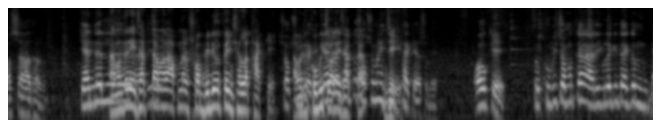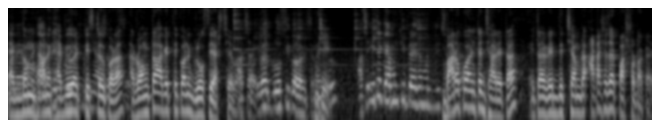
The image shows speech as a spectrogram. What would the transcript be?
অসাধারণ। ক্যান্ডেল আমাদের এই ঝাড়টা আমার আপনার সব ভিডিওতে ইনশাল্লাহ থাকে। আমাদের খুবই চলে ঝাড়টা। জি। থাকে আসলে। ওকে তো খুবই চমৎকার আর এগুলো কিন্তু একদম মানে একদম অনেক অনেক হেভি ওয়েট ক্রিস্টাল করা। আর রংটা আগের থেকে অনেক গ্লোসি আসছে এবার। আচ্ছা এবার গ্লোসি করা হয়েছে জি। জি আচ্ছা এটা কেমন কি প্রাইসের মধ্যে দিচ্ছেন? বারো পয়েন্টের ঝাড় এটা। এটা রেট দিচ্ছি আমরা আঠাশ হাজার পাঁচশো টাকায়।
